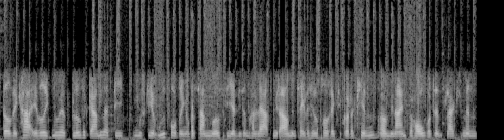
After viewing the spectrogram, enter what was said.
stadigvæk har. Jeg ved ikke, nu er jeg blevet så gammel, at det ikke måske er udfordringer på samme måde, fordi jeg ligesom har lært mit eget mentale helbred rigtig godt at kende, og min egen behov og den slags, men,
